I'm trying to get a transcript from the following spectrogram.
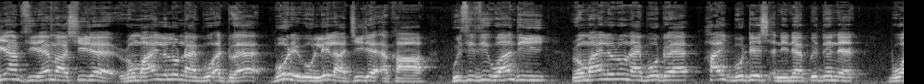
EMC ထဲမှာရှိတဲ့ Romine လွတ်လွတ်နိုင်ဖို့အတွက်ဘို့တွေကိုလေ့လာကြည့်တဲ့အခါ VCC1 ဒီ Romine လွတ်လွတ်နိုင်ဖို့အတွက် high voltage အနေနဲ့ပြည့်သွင်းတဲ့ဘဝ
